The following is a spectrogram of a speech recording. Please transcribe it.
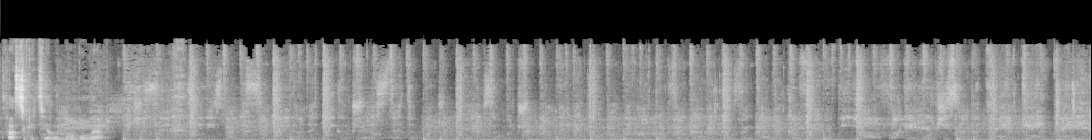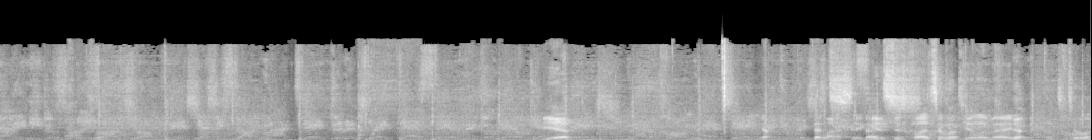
Classic Attila mumble rap. Yep. Yep. That's Classic. That's it's just classic Attila. Attila, mate. Yep, that's Attila.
